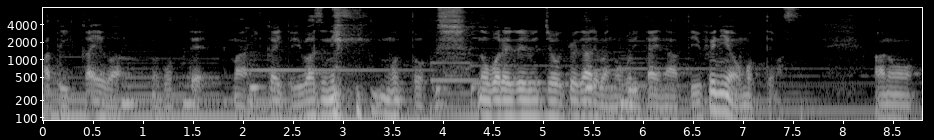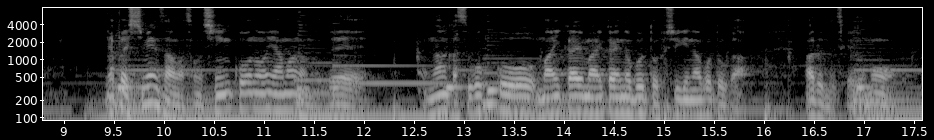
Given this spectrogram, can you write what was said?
あと1回は登ってまあ1回と言わずに もっと登れる状況であれば登りたいなというふうには思ってます。あのやっぱり七面山はその信仰の山なのでなんかすごくこう毎回毎回登ると不思議なことがあるんですけども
